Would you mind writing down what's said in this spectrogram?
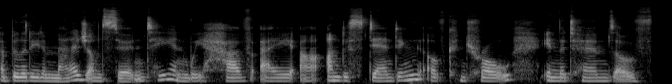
ability to manage uncertainty and we have a uh, understanding of control in the terms of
